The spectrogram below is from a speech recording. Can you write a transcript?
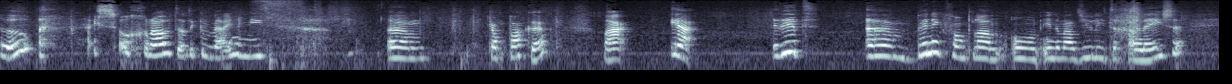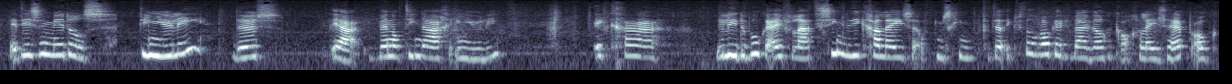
Oh, hij is zo groot dat ik hem bijna niet um, kan pakken. Maar ja, dit um, ben ik van plan om in de maand juli te gaan lezen. Het is inmiddels 10 juli. Dus ja, ik ben al 10 dagen in juli. Ik ga jullie de boeken even laten zien die ik ga lezen. Of misschien vertel ik vertel er ook even bij welke ik al gelezen heb. Ook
